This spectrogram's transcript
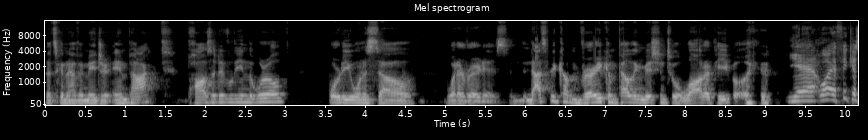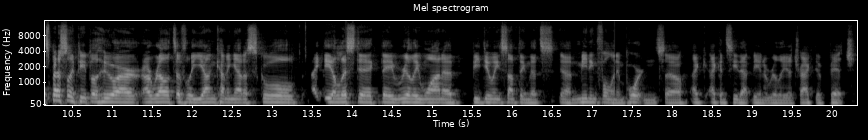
that's going to have a major impact positively in the world? Or do you want to sell whatever it is. And that's become very compelling mission to a lot of people. yeah, well, I think especially people who are are relatively young coming out of school, idealistic, they really want to be doing something that's uh, meaningful and important. So I, I can see that being a really attractive pitch.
